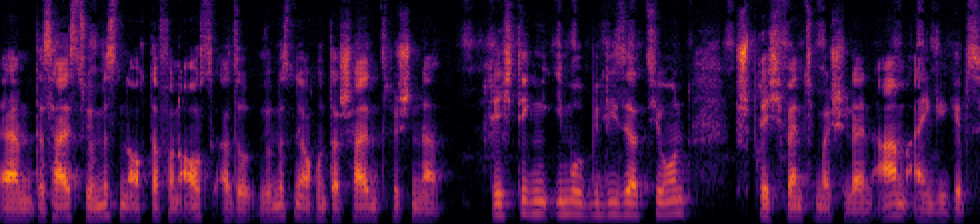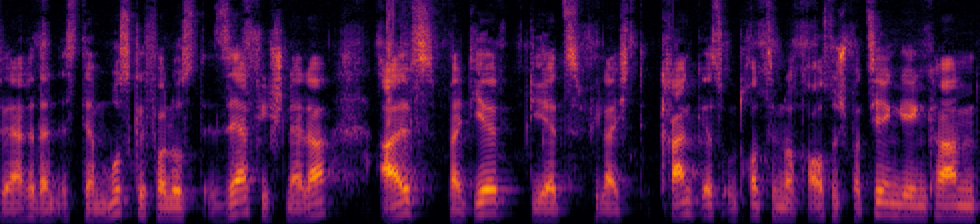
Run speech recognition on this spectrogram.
Ähm, das heißt, wir müssen auch davon aus, also wir müssen ja auch unterscheiden zwischen einer richtigen Immobilisation, sprich wenn zum Beispiel ein Arm eingegipst wäre, dann ist der Muskelverlust sehr viel schneller als bei dir, die jetzt vielleicht krank ist und trotzdem noch draußen spazieren gehen kann,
